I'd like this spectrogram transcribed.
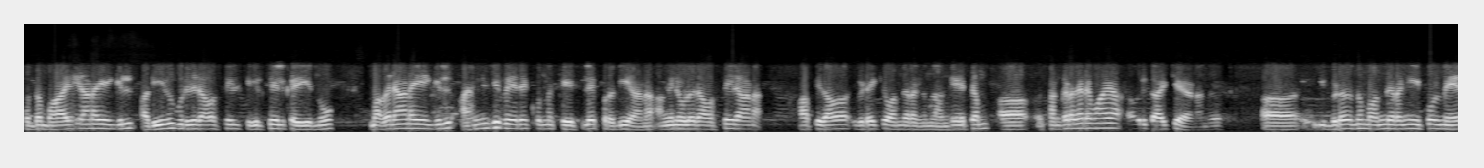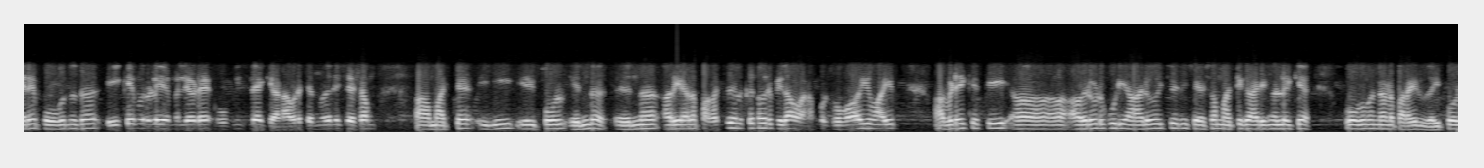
സ്വന്തം ഭാര്യയാണ് എങ്കിൽ അതീവ ഗുരുതരാവസ്ഥയിൽ ചികിത്സയിൽ കഴിയുന്നു. മകനാണ് എങ്കിൽ അഞ്ചു പേരെ കൊന്ന കേസിലെ പ്രതിയാണ്. അങ്ങനെയുള്ള ഒരു അവസ്ഥയിലാണ് ആ പിതാവ് ഇവിടേക്ക് വന്നിറങ്ങുന്നത്. അങ്ങേയറ്റം സങ്കടകരമായ ഒരു കാഴ്ചയാണ് അത്. ഇവിടെ നിന്നും വന്നിറങ്ങി ഇപ്പോൾ നേരെ പോകുന്നത് D K Murali M L എയുടെ ഓഫീസിലേക്കാണ്. അവിടെ ചെന്നതിന് ശേഷം മറ്റ് ഇനി ഇപ്പോൾ എന്ത് എന്ന് അറിയാതെ പകച്ചു നിൽക്കുന്ന ഒരു പിതാവാണ്. അപ്പോൾ സ്വാഭാവികമായും അവിടേക്കെത്തി അവരോട് കൂടി ആലോചിച്ചതിന് ശേഷം മറ്റു കാര്യങ്ങളിലേക്ക് പോകുമെന്നാണ് പറയുന്നത്. ഇപ്പോൾ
